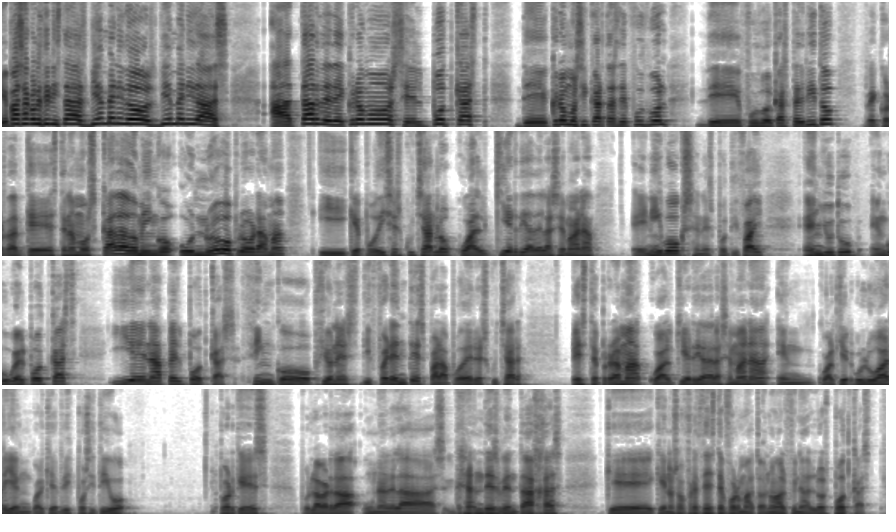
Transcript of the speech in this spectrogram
¿Qué pasa coleccionistas? Bienvenidos, bienvenidas a Tarde de Cromos, el podcast de cromos y cartas de fútbol de Fútbol Caspedrito. Recordad que estrenamos cada domingo un nuevo programa y que podéis escucharlo cualquier día de la semana en iVoox, en Spotify, en YouTube, en Google Podcast y en Apple Podcast. Cinco opciones diferentes para poder escuchar este programa cualquier día de la semana, en cualquier lugar y en cualquier dispositivo, porque es pues la verdad, una de las grandes ventajas que, nos ofrece este formato, ¿no? Al final, los podcasts.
